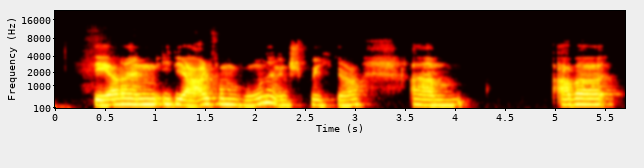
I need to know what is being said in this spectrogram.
deren Ideal vom Wohnen entspricht, ja. Ähm, aber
